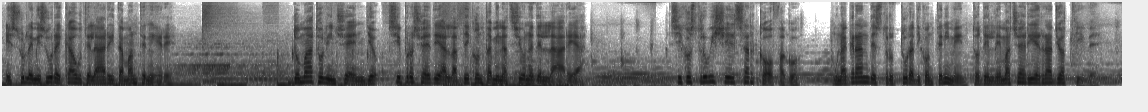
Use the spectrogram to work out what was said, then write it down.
e sulle misure cautelari da mantenere. Domato l'incendio, si procede alla decontaminazione dell'area. Si costruisce il sarcofago, una grande struttura di contenimento delle macerie radioattive.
